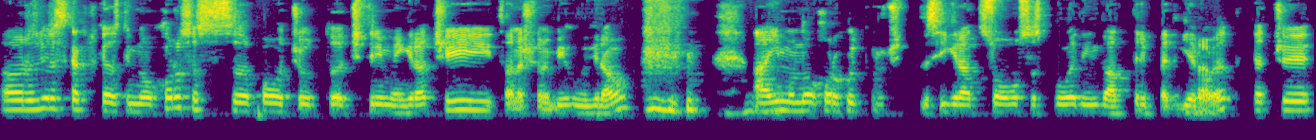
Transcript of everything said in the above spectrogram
А, разбира се, както казахте, много хора с а, повече от а, 4 играчи това нещо не бих го играл. а има много хора, които предпочитат да си играят соло с по 1, 2, 3, 5 героя, така че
